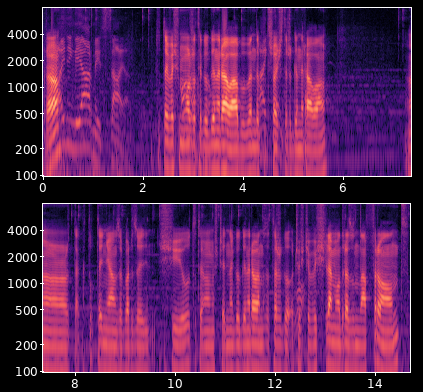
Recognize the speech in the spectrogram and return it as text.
Dobra. Tutaj weźmy może tego generała, bo będę potrzebować też generała. Eee, tak, tutaj nie mam za bardzo sił. Tutaj mam jeszcze jednego generała, no to też go oczywiście wyślemy od razu na front.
